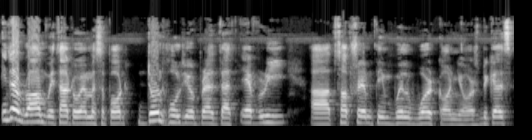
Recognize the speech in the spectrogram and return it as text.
in a ROM without OMS support, don't hold your breath that every uh, theme will work on yours because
